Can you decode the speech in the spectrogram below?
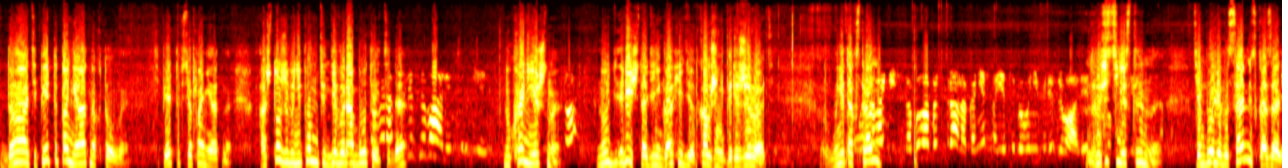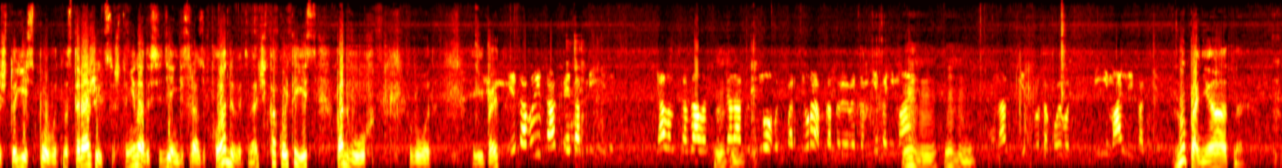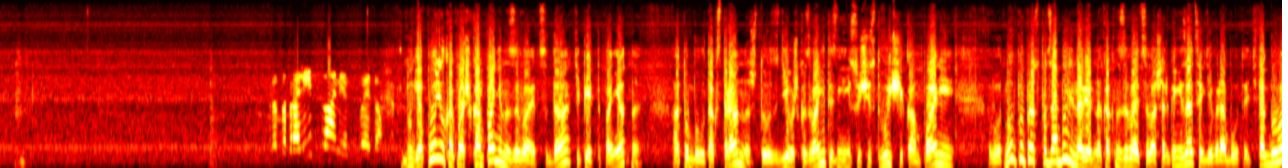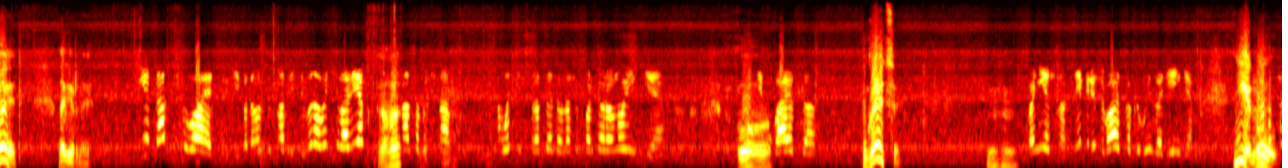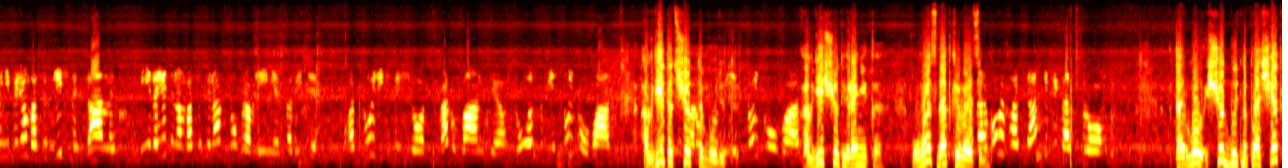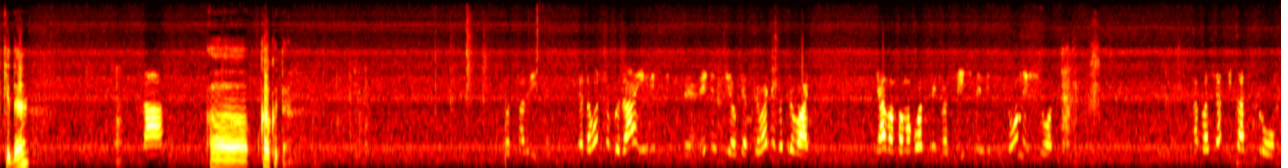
Да, теперь-то понятно, кто вы. Теперь-то все понятно. А что же вы не помните, где вы работаете, Вы да? переживали, Сергей. Ну, конечно. Что? Ну, речь-то о деньгах идет. Как же не переживать? Мне так Ой, странно. логично. Было бы странно, конечно, если бы вы не переживали. Ну, естественно. Тем более вы сами сказали, что есть повод насторожиться, что не надо все деньги сразу вкладывать, значит какой-то есть подвох. Вот. И поэтому... Это вы так это приняли. Я вам сказала, что для Мгм. наших новых партнеров, которые в этом не понимают, Мгм, мгм. у нас есть вот такой вот минимальный пакет. Ну, понятно. Разобрались с вами в этом? Ну, я понял, как ваша компания называется, да, теперь-то понятно. А то было так странно, что девушка звонит из несуществующей компании. Вот. Ну, вы просто подзабыли, наверное, как называется ваша организация, где вы работаете. Так бывает, наверное. Нет, так не бывает, Сергей, потому что, смотрите, вы новый человек, у Ага. нас обычно 80% наших партнеров новенькие, все Ого. пугаются. Пугаются? Мгм. Конечно, все переживают, как и вы, за деньги. Не, Но ну, мы не берем ваших личных данных, вы не даете нам ваше финансовое управление, смотрите, у вас свой личный счет, как в банке, доступ есть только у вас. а где этот счет-то будет? Только у вас. А где счет, Вероника? У вас, да, На открывается торговой площадке при «Газпром». торговый счет будет на площадке, да? Да. А, как это? Вот смотрите, для да, инвестиции, эти сделки открывать и закрывать, я вам помогу открыть ваш личный инвестиционный счет на площадке «Газпром».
